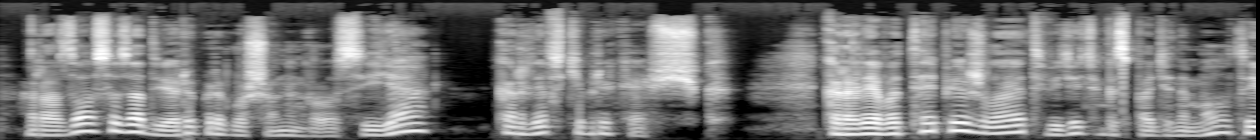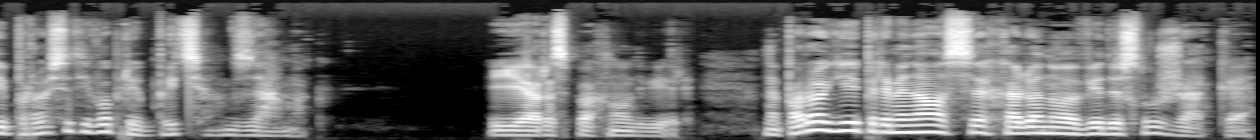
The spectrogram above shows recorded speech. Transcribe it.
— раздался за дверью приглушенный голос. «Я — королевский приказчик. Королева Теппи желает видеть господина Молота и просит его прибыть в замок». Я распахнул дверь. На пороге переминался холеного вида служака.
